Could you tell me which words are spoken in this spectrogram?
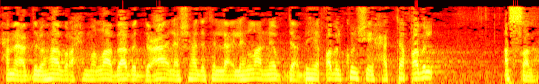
محمد عبد الوهاب رحمه الله باب الدعاء إلى شهادة لا إله إلا الله أن يبدأ به قبل كل شيء حتى قبل الصلاة.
